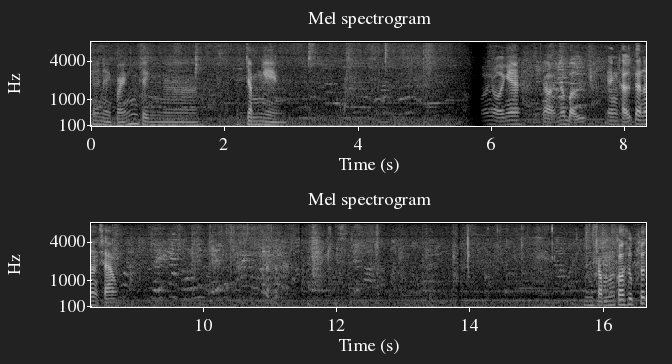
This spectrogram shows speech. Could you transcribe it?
Cây này khoảng chừng à, trăm ngàn. Mọi người nha trời nó bự ăn thử coi nó làm sao. Bên trong nó có xúc xích.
